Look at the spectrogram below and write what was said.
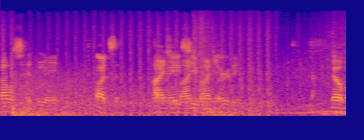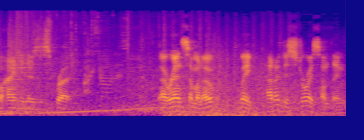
hell's hitting me? Oh, it's an Behind you, AC behind you, behind you. 130. No, behind you there's a sprut. I ran someone over. Wait, how'd I destroy something?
